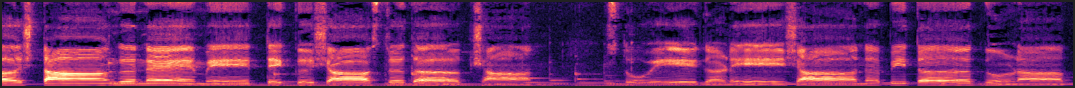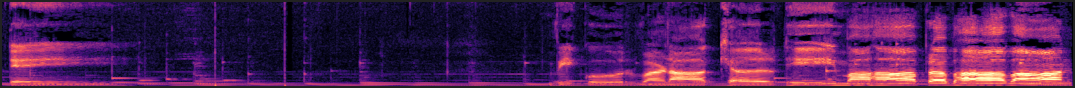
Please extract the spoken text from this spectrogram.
अष्टाङ्गनैमित्तिकशास्त्रदक्षान् स्तुवे गणेशानपि तद्गुणाप्त्यै विकुर्वणाख्यर्धिमहाप्रभावान्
